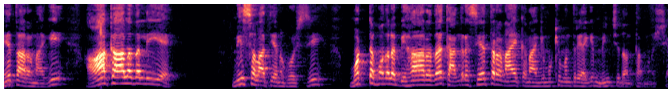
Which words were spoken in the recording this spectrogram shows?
ನೇತಾರನಾಗಿ ಆ ಕಾಲದಲ್ಲಿಯೇ ಮೀಸಲಾತಿಯನ್ನು ಘೋಷಿಸಿ ಮೊಟ್ಟ ಮೊದಲ ಬಿಹಾರದ ಕಾಂಗ್ರೆಸ್ಸೇತರ ನಾಯಕನಾಗಿ ಮುಖ್ಯಮಂತ್ರಿಯಾಗಿ ಮಿಂಚಿದಂಥ ಮನುಷ್ಯ.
